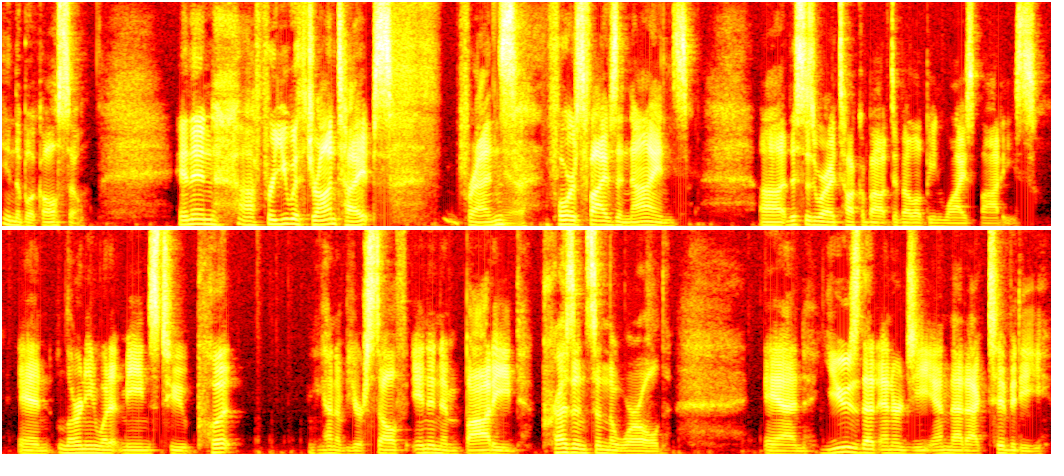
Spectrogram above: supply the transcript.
in the book also. And then uh, for you withdrawn types, friends, Yeah. fours, fives, and nines. Uh, this is where I talk about developing wise bodies and learning what it means to put kind of yourself in an embodied presence in the world and use that energy and that activity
